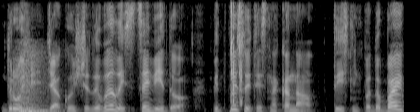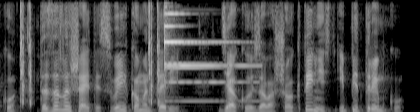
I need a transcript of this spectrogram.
Друзі, дякую, що дивились це відео. Підписуйтесь на канал, тисніть подобайку та залишайте свої коментарі. Дякую за вашу активність і підтримку.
